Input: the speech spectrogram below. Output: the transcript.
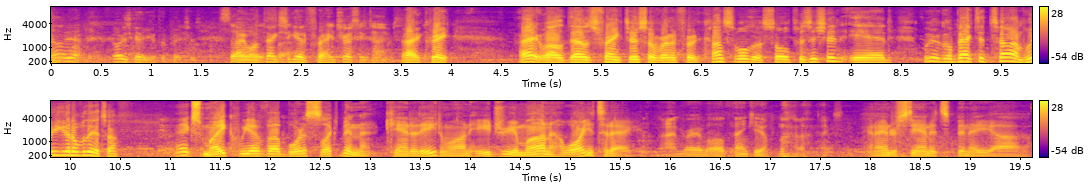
Oh yeah, always got to get the pictures. So all right, well, thanks uh, again, Frank. Interesting times. All right, great. All right, well, that was Frank Durso running for constable, the sole position, and we're gonna go back to Tom. Who you got over there, Tom? Thanks, Mike. We have a Board of Selectmen candidate, Amon Hadri. Amon, how are you today? I'm very well, thank you. Thanks. And I understand it's been a, uh,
